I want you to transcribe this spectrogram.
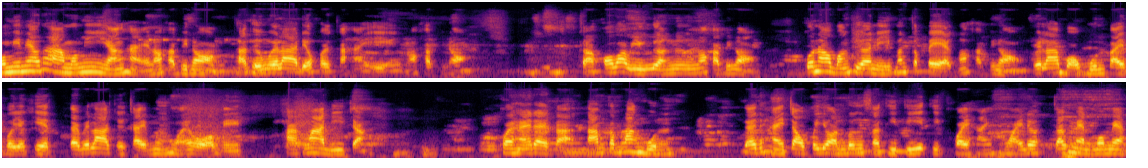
บ่มีแนวทางบ่มีหยังให้เนาะค่ะ พี่น้อง ถ้าถึงเวลาเดี๋ยวข่อยก็ให้เองเนาะค่ะพี่น้องก็ขอเว่าอีกเรื่องหนึงเนาะค่ะพี่น้องคนเฮาบางเทื่อนี่มันก็แปลกเนาะค่ะพี่น้อง เวลาบอกบุญไปบ่อยากเฮ็ดแต่เวลาใกล้ๆมือหวยออกนี่ทักมาดีจังค่อยให้ได้ก็ตามกำลังบุญแต่ให้เจ้าไปย้อนเบิ่งสถิติที่คอยให้หวยเด้อจักแม่นบ่แม่น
